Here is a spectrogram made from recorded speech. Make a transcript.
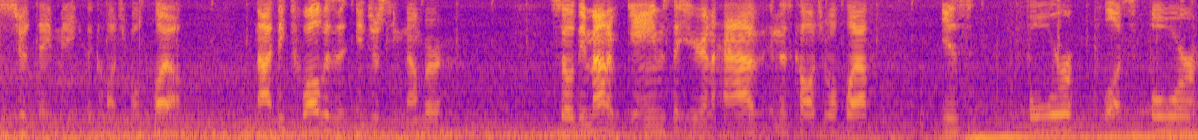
should they make the college football playoff. Now, I think 12 is an interesting number. So, the amount of games that you're going to have in this college football playoff is four plus four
